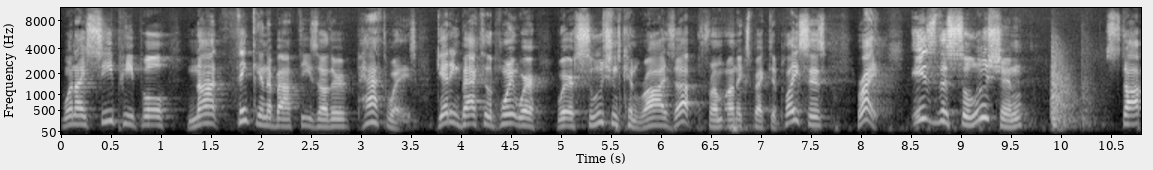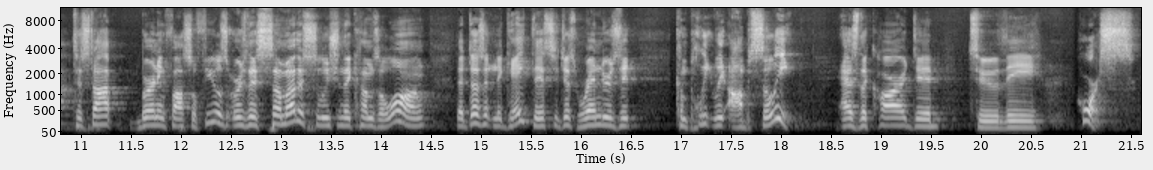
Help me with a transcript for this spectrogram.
when I see people not thinking about these other pathways. Getting back to the point where, where solutions can rise up from unexpected places, right? Is the solution stop to stop burning fossil fuels, or is there some other solution that comes along that doesn't negate this? It just renders it completely obsolete, as the car did to the horse.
